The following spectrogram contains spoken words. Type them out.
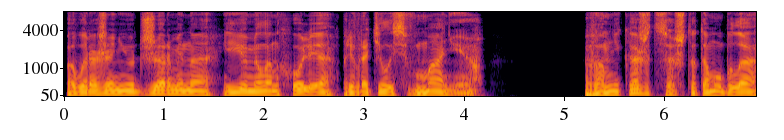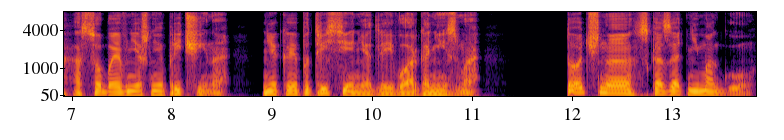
По выражению Джермина, ее меланхолия превратилась в манию. «Вам не кажется, что тому была особая внешняя причина, некое потрясение для его организма?» «Точно сказать не могу.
